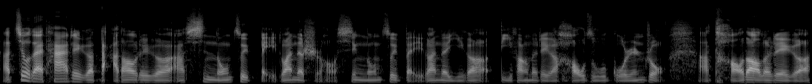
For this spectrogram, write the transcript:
啊。就在他这个打到这个啊信农最北端的时候，信农最北端的一个地方的这个豪族国人众啊，逃到了这个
